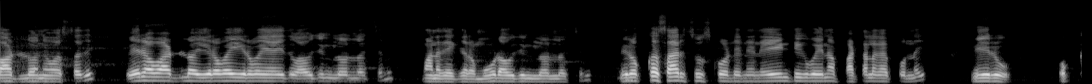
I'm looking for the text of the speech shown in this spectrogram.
వార్డులోనే వస్తుంది. వేరే వార్డులో ఇరవై ఇరవై ఐదు హౌసింగ్ లోన్లు వచ్చినాయి. మన దగ్గర మూడు హౌసింగ్ లోన్లు వచ్చినాయి. మీరు ఒక్కసారి చూసుకోండి నేను ఏ ఇంటికి పోయినా పట్టలు కప్పి ఉన్నాయి. మీరు ఒక్క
